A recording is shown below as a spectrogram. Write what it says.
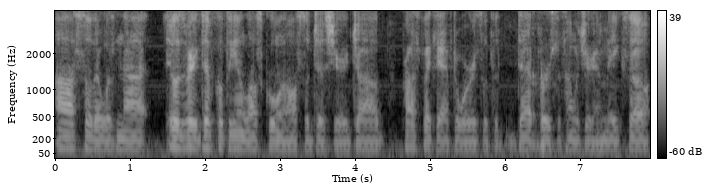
Uh, so there was not, it was very difficult to get in law school and also just your job prospects afterwards with the debt versus how much you're going to make. So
